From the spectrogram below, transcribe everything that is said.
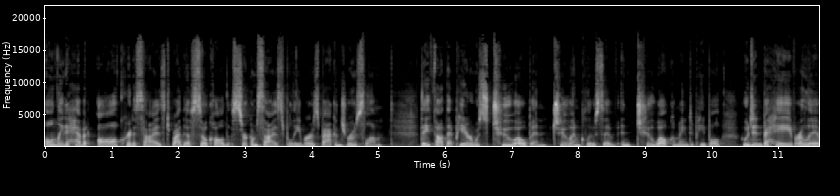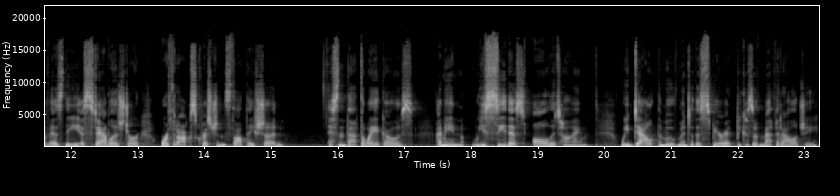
only to have it all criticized by the so called circumcised believers back in Jerusalem. They thought that Peter was too open, too inclusive, and too welcoming to people who didn't behave or live as the established or Orthodox Christians thought they should. Isn't that the way it goes? I mean, we see this all the time. We doubt the movement of the Spirit because of methodology.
